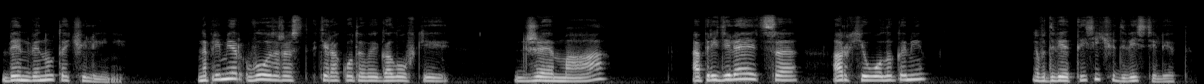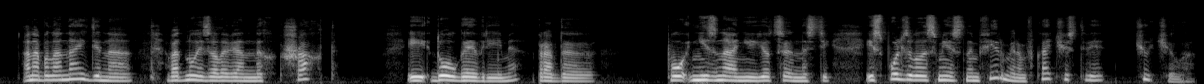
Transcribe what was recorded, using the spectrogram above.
Бенвенута Челлини. Например, возраст терракотовой головки Джема определяется археологами в 2200 лет. Она была найдена в одной из оловянных шахт и долгое время, правда, по незнанию ее ценности, использовалась местным фермером в качестве чучела.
